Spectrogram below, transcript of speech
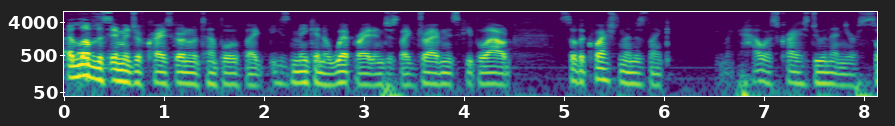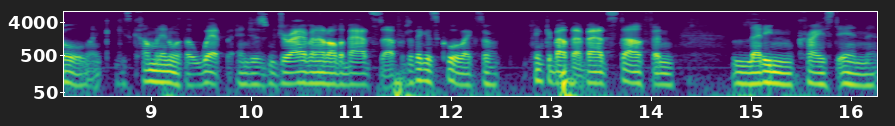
I love this image of Christ going to the temple with like he's making a whip, right, and just like driving these people out. So the question then is like, like how is Christ doing that in your soul? Like he's coming in with a whip and just driving out all the bad stuff, which I think is cool. Like so, think about that bad stuff and letting Christ in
